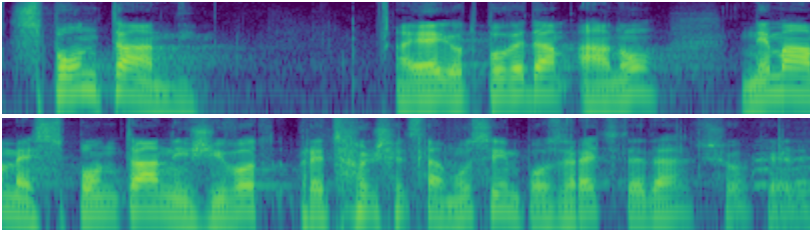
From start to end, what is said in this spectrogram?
spontánny. A ja jej odpovedám, áno, nemáme spontánny život, pretože sa musím pozrieť, teda, čo, kedy.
